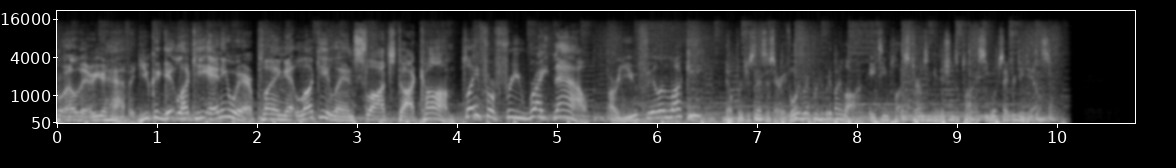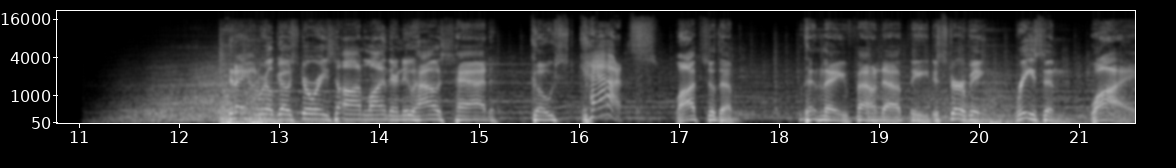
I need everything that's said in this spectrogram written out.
Well, there you have it. You can get lucky anywhere playing at LuckyLandSlots.com. Play for free right now. Are you feeling lucky? No purchase necessary. Void where prohibited by law. 18 plus. Terms and conditions apply. See website for details. Today on Real Ghost Stories Online, their new house had ghost cats. Lots of them. Then they found out the disturbing reason why.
